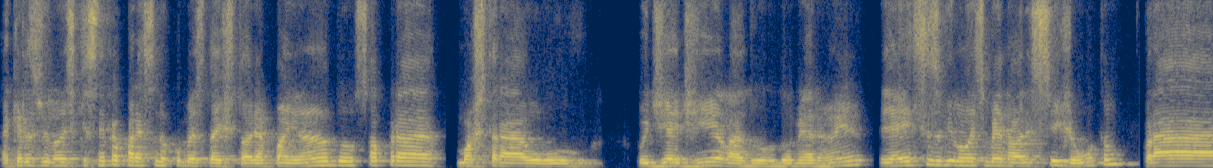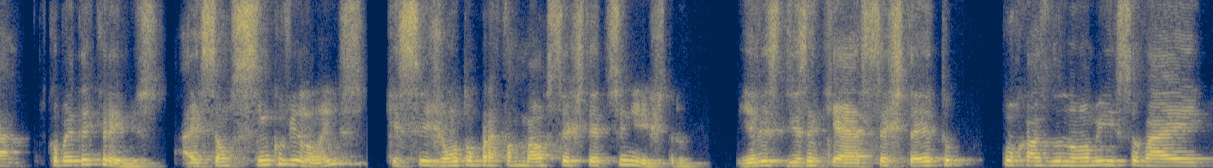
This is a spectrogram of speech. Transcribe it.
aqueles vilões que sempre aparecem no começo da história apanhando, só para mostrar o, o dia a dia lá do, do Homem-Aranha. E aí esses vilões menores se juntam para cometer crimes. Aí são cinco vilões que se juntam para formar o Sexteto Sinistro. E eles dizem que é sexteto por causa do nome, isso vai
